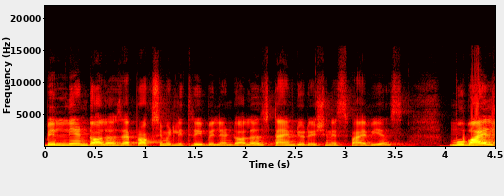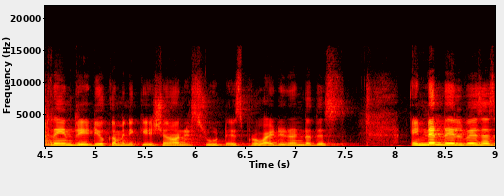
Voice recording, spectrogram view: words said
billion dollars, approximately 3 billion dollars. Time duration is 5 years. Mobile train radio communication on its route is provided under this. Indian Railways has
